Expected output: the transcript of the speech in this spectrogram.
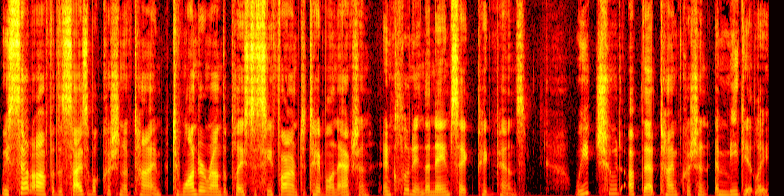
We set off with a sizable cushion of time to wander around the place to see farm to table in action, including the namesake pig pens. We chewed up that time cushion immediately,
